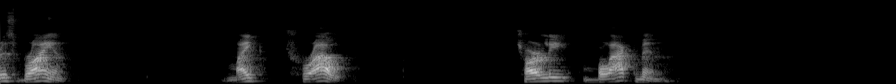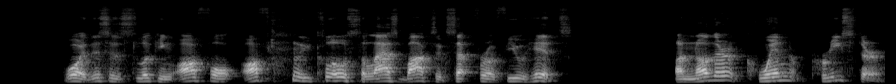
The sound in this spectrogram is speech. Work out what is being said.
Kris Bryant, Mike Trout, Charlie Blackmon. Boy, this is looking awful, awfully close to last box except for a few hits. Another Quinn Priester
